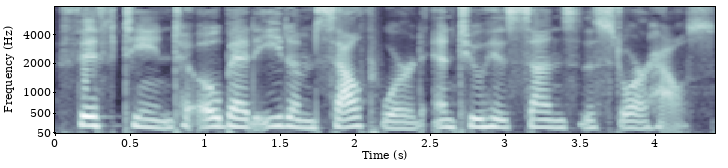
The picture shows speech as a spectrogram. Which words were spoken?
15 to Obed Edom southward, and to his sons the storehouse.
